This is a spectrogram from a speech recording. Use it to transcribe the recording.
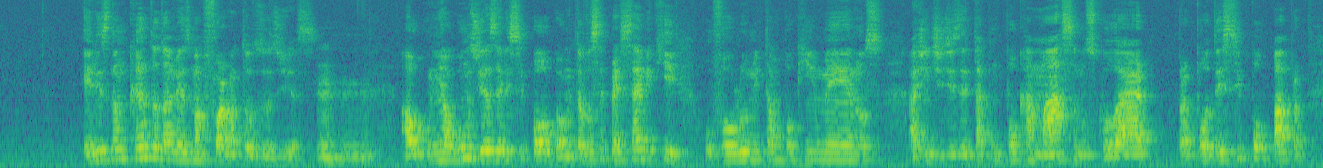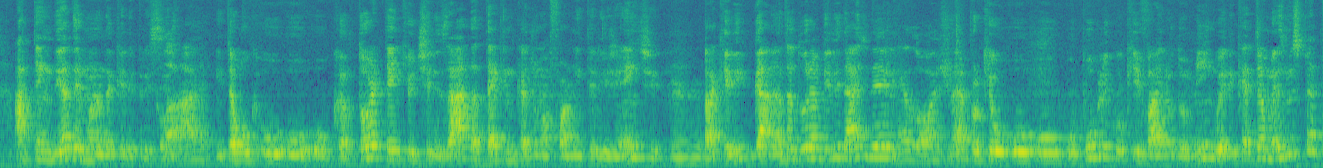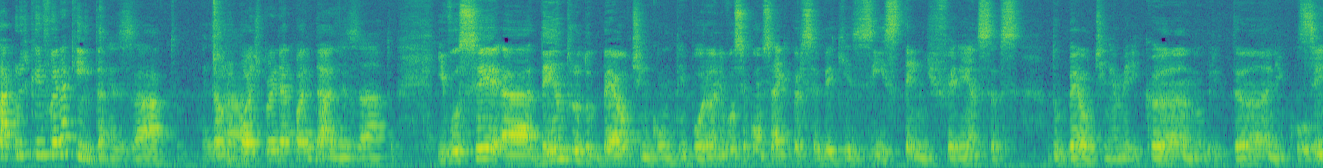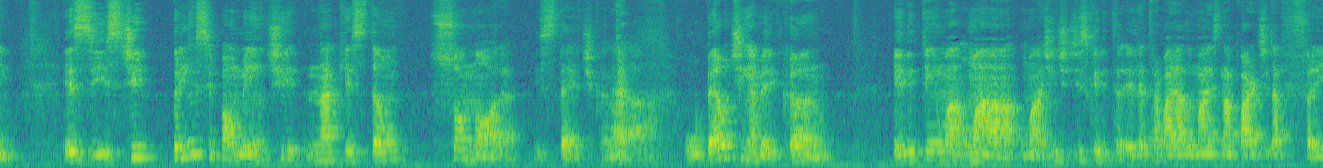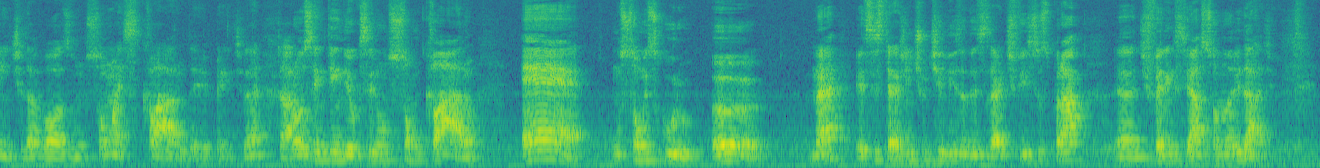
eles não cantam da mesma forma todos os dias. Uhum. Algu- Em alguns dias eles se poupam, então você percebe que o volume está um pouquinho menos, a gente diz que ele está com pouca massa muscular para poder se poupar, para atender a demanda que ele precisa. Claro. Então o, o, o, cantor tem que utilizar da técnica de uma forma inteligente Uhum. para que ele garanta a durabilidade dele. É lógico. Né? Porque o, o, o- público que vai no domingo, ele quer ter o mesmo espetáculo de quem foi na quinta. Exato. Então não exato, pode perder a qualidade. Exato. E você, ah, dentro do belting contemporâneo, você consegue perceber que existem diferenças do belting americano, britânico? Sim, existe principalmente na questão sonora, estética, né? Tá. O belting americano, ele tem uma, uma, uma- a gente diz que ele, ele é trabalhado mais na parte da frente da voz, um som mais claro de repente, né? Tá. Pra você entender o que seria um som claro, é um som escuro, "Ah", né? Existe, a gente utiliza desses artifícios para diferenciar a sonoridade.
